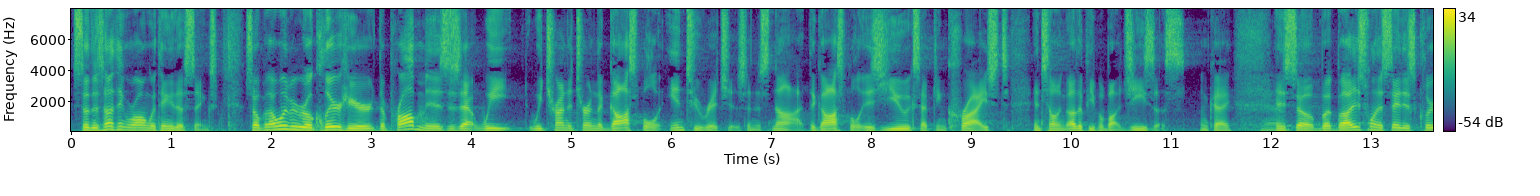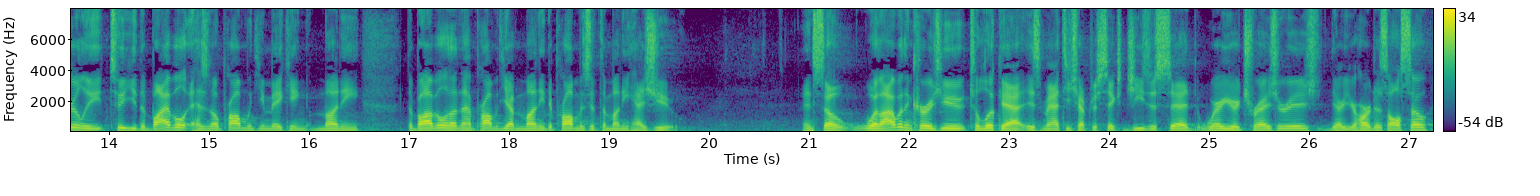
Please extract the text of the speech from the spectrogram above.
So there's nothing wrong with any of those things. So, but I want to be real clear here. The problem is, is that we we trying to turn the gospel into riches, and it's not. The gospel is you accepting Christ and telling other people about Jesus. Okay, and so, but but I just want to say this clearly to you: the Bible has no problem with you making money. The Bible doesn't have a problem with you having money. The problem is if the money has you. And so, what I would encourage you to look at is Matthew chapter 6. Jesus said, Where your treasure is, there your heart is also.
